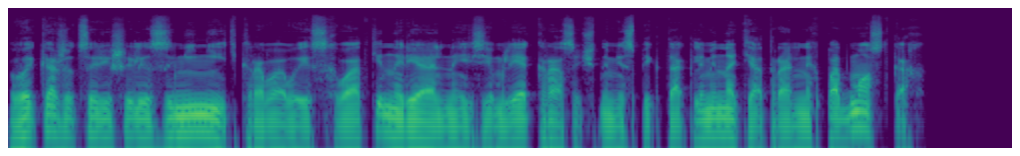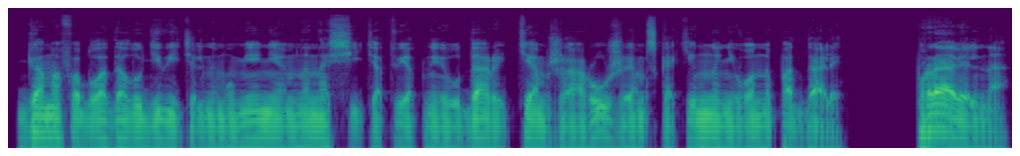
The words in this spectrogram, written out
вы, кажется, решили заменить кровавые схватки на реальной земле красочными спектаклями на театральных подмостках». Гамов обладал удивительным умением наносить ответные удары тем же оружием, с каким на него нападали. «Правильно!»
